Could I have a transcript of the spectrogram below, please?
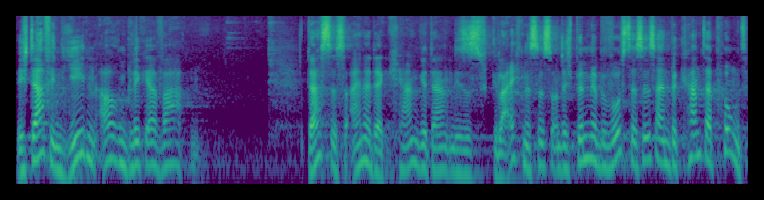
Ich darf ihn jeden Augenblick erwarten. Das ist einer der Kerngedanken dieses Gleichnisses und ich bin mir bewusst, das ist ein bekannter Punkt.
